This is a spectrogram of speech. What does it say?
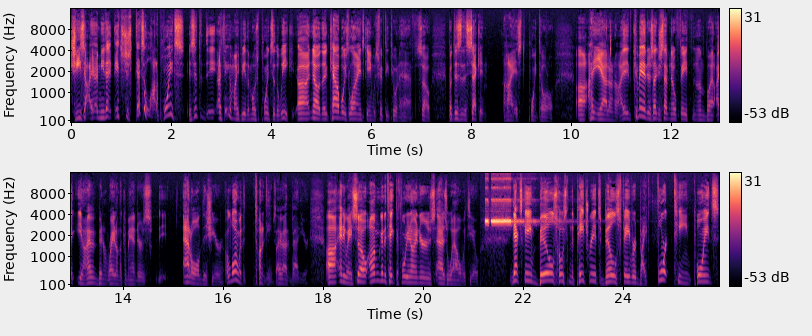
Jeez, I, I mean, that, it's just that's a lot of points. Is it? the- I think it might be the most points of the week. Uh, no, the Cowboys Lions game was 52 and a half. So, but this is the second highest point total. Uh, I, yeah, I don't know. I, commanders, I just have no faith in them. But I, you know, I haven't been right on the Commanders at all this year, along with a ton of teams. I've had a bad year. Uh, anyway, so I'm going to take the 49ers as well with you. Next game, Bills hosting the Patriots. Bills favored by 14 points.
